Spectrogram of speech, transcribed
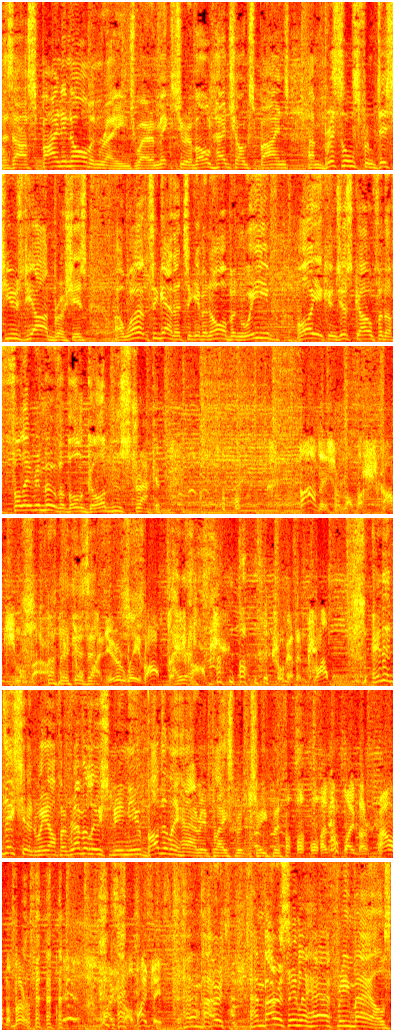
There's our Spiny Norman range, where a mixture of old hedgehog spines and bristles from disused yard brushes are worked together to give an auburn weave, or you can just go for the fully removable Gordon Strachan. This is another Scotsman there. Why you leave off the Scots? You'll get in trouble. In addition, we offer revolutionary new bodily hair replacement treatment. I don't like the sound of this. Christ almighty. Embarrass- embarrassingly hair-free males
